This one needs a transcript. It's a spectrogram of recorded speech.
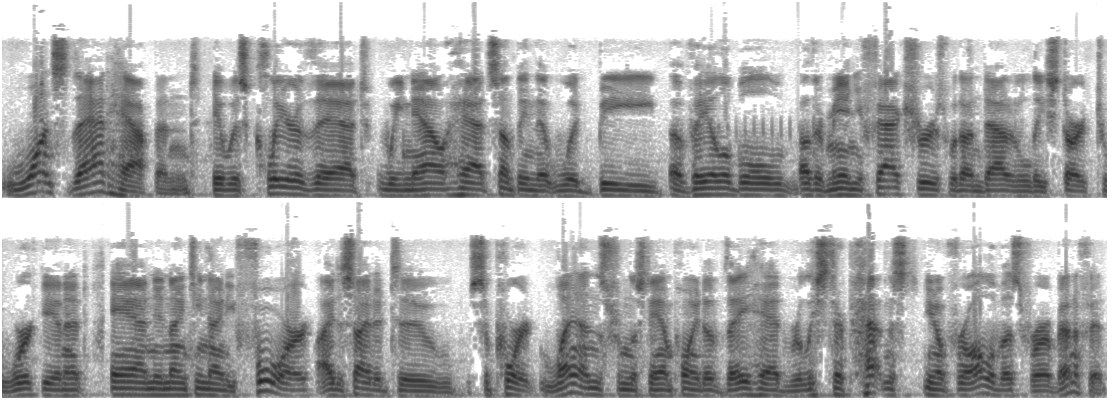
Once that happened, it was clear that we now had something that would be available. Other manufacturers would undoubtedly start to work in it. And in 1994, I decided to support Lenz from the standpoint of they had released their patents, you know, for all of us for our benefit.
